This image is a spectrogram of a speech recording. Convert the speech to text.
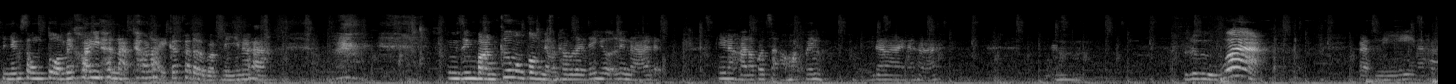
มันยังทรงตัวไม่ค่อยถนัดเท่าไหร่ก็กระโดดแบบนี้นะคะจริงๆบอลครึ่งวงกลมเนี่ยมันทำอะไรได้เยอะเลยนะเดี๋ยวนี่นะคะ เราก็จะเอามาเป็นแบบนี้ได้นะคะหรือว่าแบบนี้นะคะ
